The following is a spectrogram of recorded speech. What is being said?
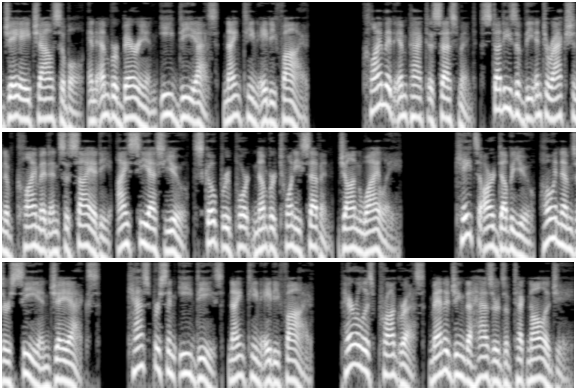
J. H. Ausubel, and M. Berberian eds. 1985. Climate Impact Assessment, Studies of the Interaction of Climate and Society, ICSU, Scope Report No. 27, John Wiley. Kates R. W., Hohenemser C. and J. X. Kasperson eds. 1985. Perilous Progress, Managing the Hazards of Technology.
